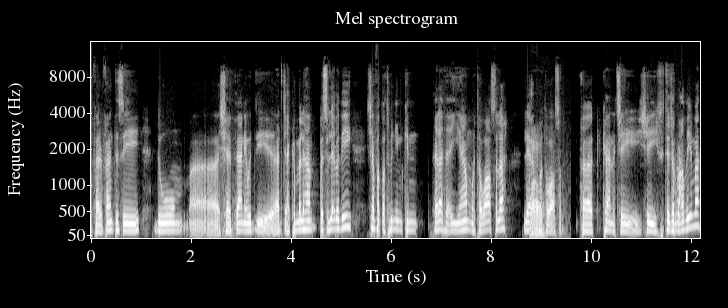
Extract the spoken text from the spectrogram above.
في fantasy دوم الاشياء الثانية ودي أرجع أكملها. بس اللعبة دي شفطت مني يمكن ثلاثة أيام متواصلة لعب. متواصل. فكانت شيء شيء تجربة عظيمة.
